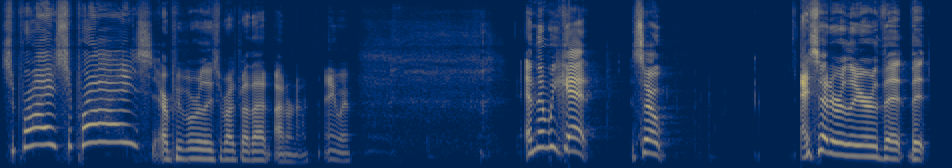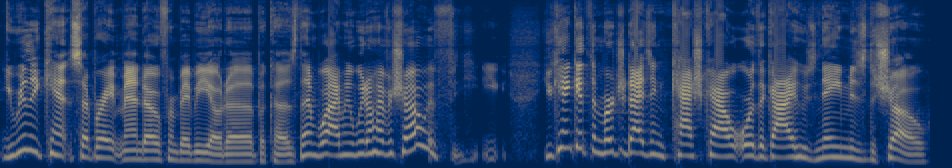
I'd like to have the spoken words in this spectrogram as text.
Surprise, surprise. Are people really surprised by that? I don't know. Anyway. And then we get so I said earlier that that you really can't separate Mando from Baby Yoda because then well, I mean we don't have a show if you, you can't get the merchandising cash cow or the guy whose name is the show.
